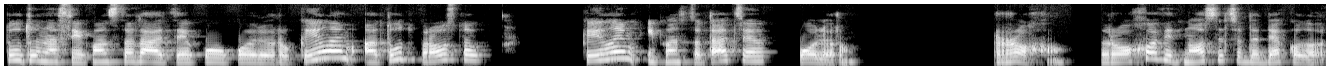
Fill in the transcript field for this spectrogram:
Тут у нас є констатація якого кольору килим, а тут просто килим і констатація кольору. Рохо. Рохо відноситься до деколор.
